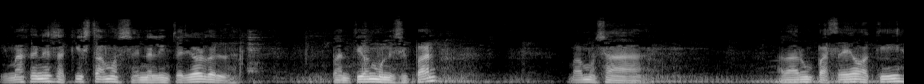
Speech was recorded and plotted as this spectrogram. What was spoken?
imágenes. Aquí estamos en el interior del panteón municipal. Vamos a, a dar un paseo aquí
